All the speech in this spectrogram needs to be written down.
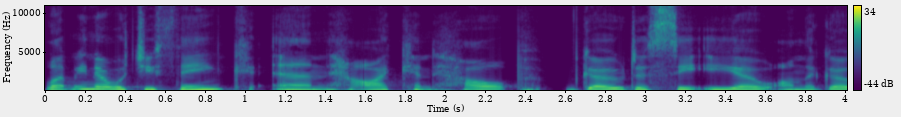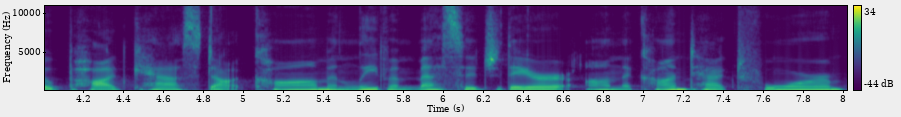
Let me know what you think and how I can help. Go to CEOonthegopodcast.com and leave a message there on the contact form,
